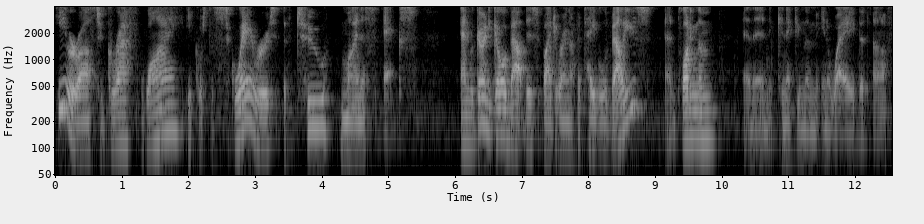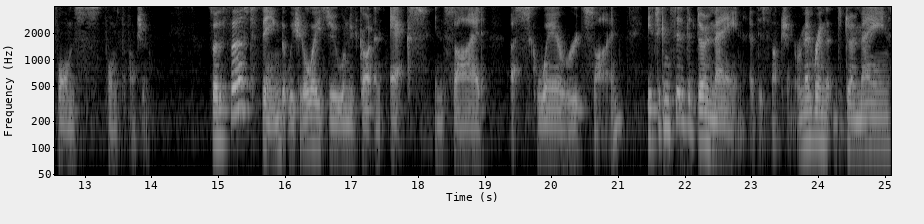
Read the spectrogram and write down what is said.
Here we're asked to graph y equals the square root of 2 minus x. And we're going to go about this by drawing up a table of values and plotting them and then connecting them in a way that uh, forms, forms the function. So the first thing that we should always do when we've got an x inside a square root sign is to consider the domain of this function, remembering that the domain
